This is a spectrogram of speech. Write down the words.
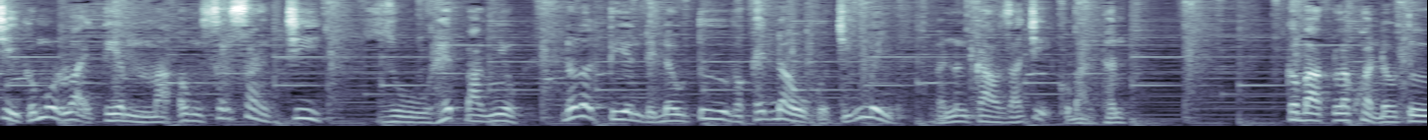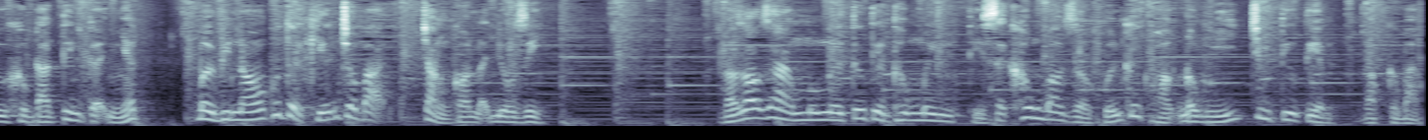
chỉ có một loại tiền mà ông sẵn sàng chi dù hết bao nhiêu, đó là tiền để đầu tư vào cái đầu của chính mình và nâng cao giá trị của bản thân. Cờ bạc là khoản đầu tư không đáng tin cậy nhất bởi vì nó có thể khiến cho bạn chẳng còn lại điều gì. Và rõ ràng một người tiêu tiền thông minh thì sẽ không bao giờ khuyến khích hoặc đồng ý chi tiêu tiền vào cờ bạc.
